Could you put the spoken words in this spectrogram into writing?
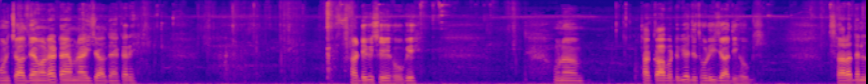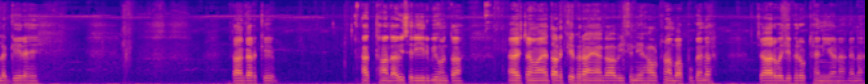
ਹੁਣ ਚੱਲਦੇ ਆ ਮਾੜਾ ਟਾਈਮ ਨਾਲ ਹੀ ਚੱਲਦੇ ਆ ਘਰੇ। ਸਾਢੇ ਕੁ ਛੇ ਹੋ ਗਏ। ਹੁਣ ਥਕਾਵਟ ਵੀ ਅੱਜ ਥੋੜੀ ਜ਼ਿਆਦੀ ਹੋ ਗਈ। ਸਾਰਾ ਦਿਨ ਲੱਗੇ ਰਹੇ। ਤਾਂ ਕਰਕੇ ਹੱਥਾਂ ਦਾ ਵੀ ਸਰੀਰ ਵੀ ਹੁਣ ਤਾਂ ਇਸ ਟਾਈਮ ਆਇਆ ਤੜਕੇ ਫਿਰ ਆਇਆਗਾ ਵੀ ਸੁਨੇਹਾ ਉੱਠਣਾ। ਬਾਪੂ ਕਹਿੰਦਾ 4 ਵਜੇ ਫਿਰ ਉੱਠਿਆ ਨਹੀਂ ਜਾਣਾ ਕਹਿੰਦਾ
